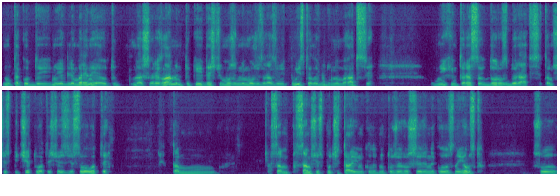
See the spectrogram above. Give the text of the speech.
Ну, так от, ну, як для Марини, я от наш регламент такий, дещо може не можу зразу відповісти, але буду намагатися в моїх інтересах дорозбиратися, там щось підчитувати, щось з'ясовувати, там сам, сам щось почитаю інколи, ну, теж розширене коло знайомств, що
